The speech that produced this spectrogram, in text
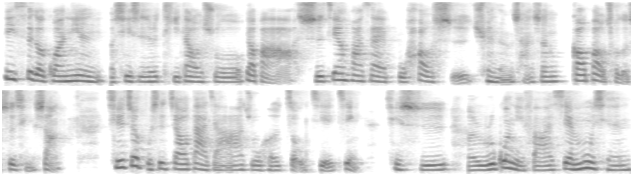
第四个观念其实是提到说，要把时间花在不耗时却能产生高报酬的事情上。其实这不是教大家如何走捷径。其实，呃，如果你发现目前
